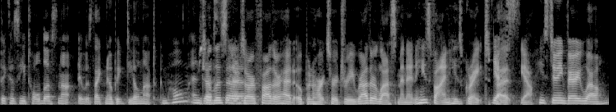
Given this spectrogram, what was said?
because he told us not. It was like no big deal not to come home. And So, just listeners, uh, our father had open heart surgery rather last minute, and he's fine. He's great. yes, But, yeah. he's doing very well.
